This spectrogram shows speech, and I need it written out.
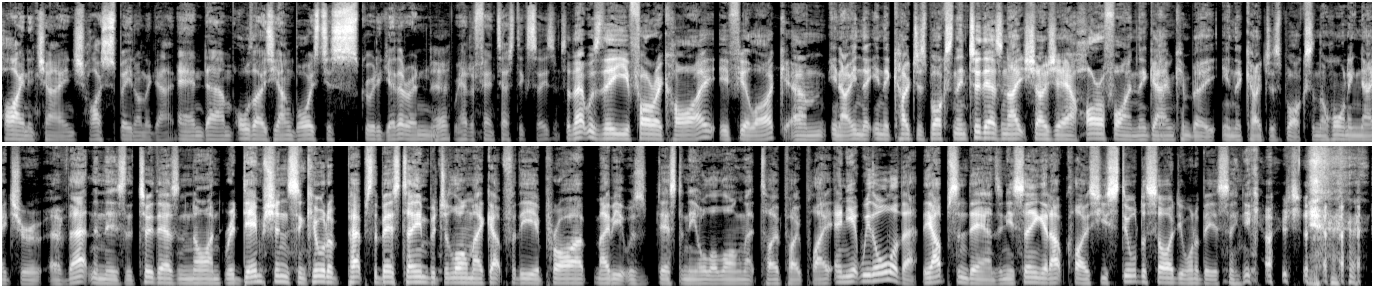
high interchange, high speed on the game. And um, all those young boys just grew together and Yeah. we had a fantastic season. So that was the euphoric high, if you like, um, you know, in the in the coach's box. And then 2008 shows you how horrifying the game can be in the coach's box and the haunting nature of, that. And then there's the 2009 redemption. St Kilda, perhaps the best team, but Geelong make up for the year prior. Maybe it was destiny all along that toe poke play. And yet, with all of that, the ups and downs, and you're seeing it up close, you still decide you want to be a senior coach.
